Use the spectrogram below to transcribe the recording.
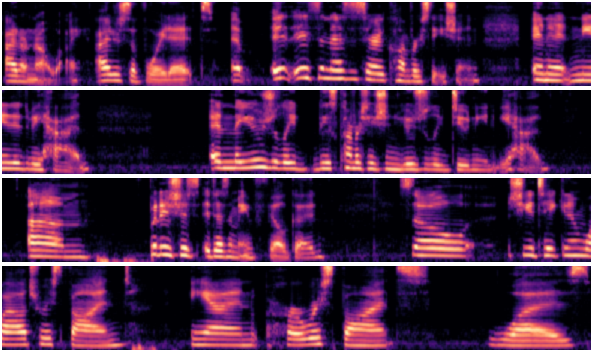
I don't know why. I just avoid it. it. It's a necessary conversation and it needed to be had. And they usually these conversations usually do need to be had. Um but it's just it doesn't make me feel good. So she had taken a while to respond and her response was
